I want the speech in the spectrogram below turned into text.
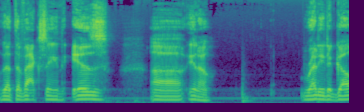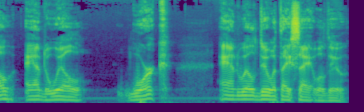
that the vaccine is, uh, you know, ready to go and will work and will do what they say it will do.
